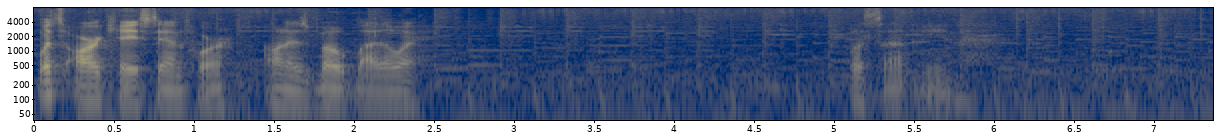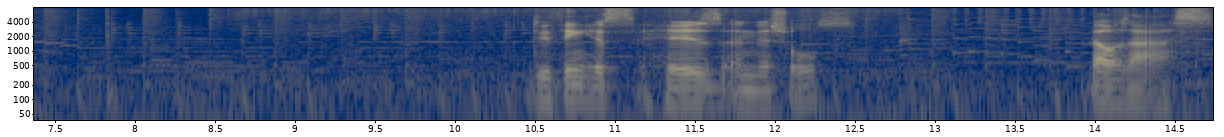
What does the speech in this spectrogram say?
What's RK stand for on his boat, by the way? What's that mean? Do you think it's his initials? That was ass.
